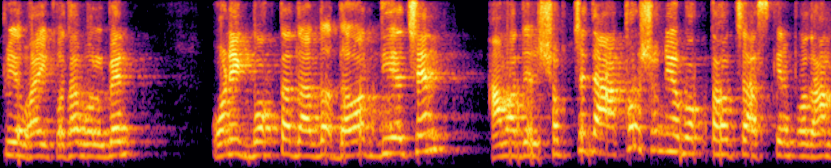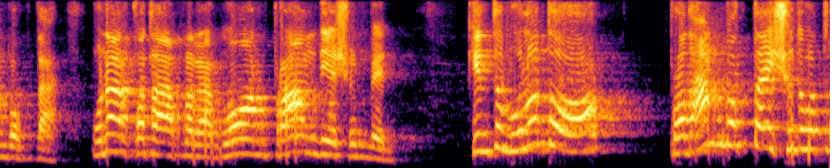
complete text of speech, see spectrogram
প্রিয় ভাই, কথা বলবেন। অনেক বক্তা দাওয়াত দিয়েছেন। আমাদের সবচেয়ে আকর্ষণীয় বক্তা হচ্ছে আজকের প্রধান বক্তা। ওনার কথা আপনারা মন, প্রাণ দিয়ে শুনবেন। কিন্তু মূলত প্রধান বক্তাই শুধুমাত্র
